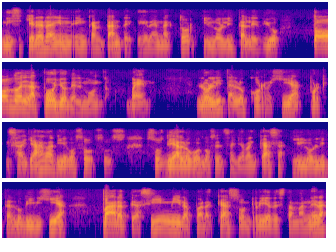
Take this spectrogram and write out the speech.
ni siquiera era en, cantante, era en actor y Lolita le dio todo el apoyo del mundo. Bueno, Lolita lo corregía porque ensayaba Diego sus, sus diálogos, los ensayaba en casa y Lolita lo dirigía párate así, mira para acá, sonríe de esta manera,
